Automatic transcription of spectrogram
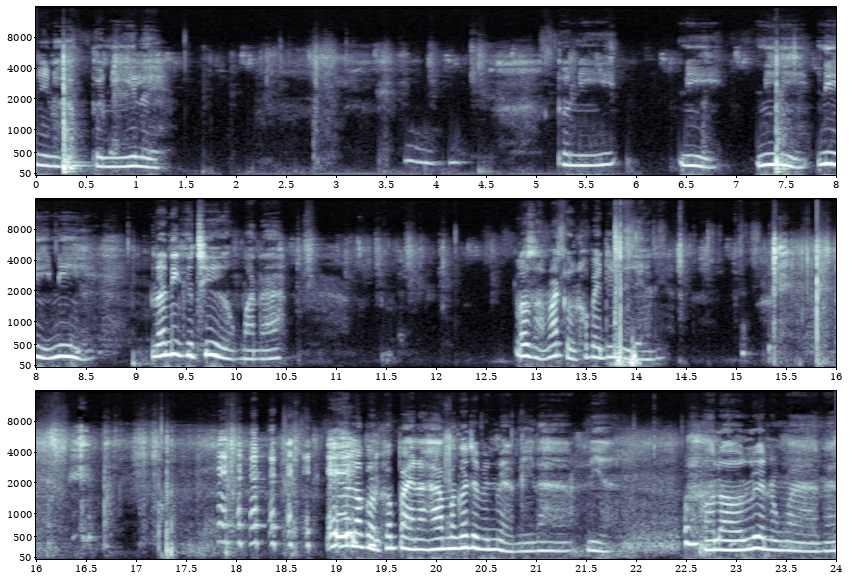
นี่นะครับ ตัวนี้เลย ตัวนี้นี่ นี่นี่นี่ แล้วนี่คือชื่อของมันนะ เราสามารถกดเข้าไปได้เลยนะเนี่ยเมื่อเรากดเข้าไปนะครับ มันก็จะเป็นแบบนี้นะครับเนี่ยพอเราเลื่อนลงมานะ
